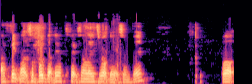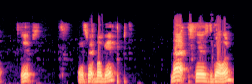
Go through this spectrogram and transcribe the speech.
I think that's a bug that they have to fix in a later update or something. But, oops. It's a bit buggy. Next is the golem.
